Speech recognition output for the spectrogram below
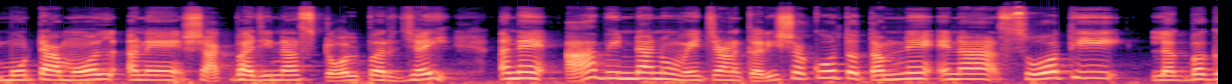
મોટા મોલ અને શાકભાજીના સ્ટોલ પર જઈ અને આ ભીંડાનું વેચાણ કરી શકો તો તમને એના સોથી લગભગ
